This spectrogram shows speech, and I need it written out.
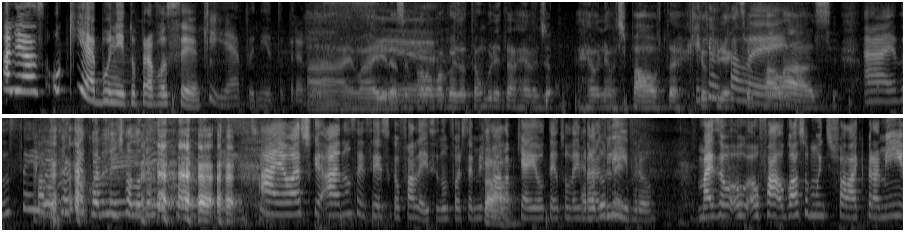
Aliás, o que é bonito pra você? O que é bonito pra você? Ai, Maíra, você falou uma coisa tão bonita na reuni- reunião de pauta que, Que eu que eu queria que você falasse. Ah, eu não sei. Falou tanta coisa, a gente falou tanta coisa, gente. Ah, eu acho que. Ah, não sei se é isso que eu falei. Se não for, você me Tá. fala, porque aí eu tento lembrar. Era do direito. livro. Mas eu, eu, eu falo- eu gosto muito de falar que pra mim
